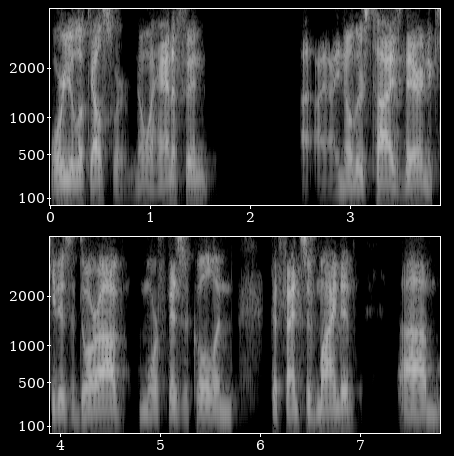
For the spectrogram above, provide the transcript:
or you look elsewhere. Noah Hanifin, I, I know there's ties there. Nikita Zadorov, more physical and defensive minded. Um,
